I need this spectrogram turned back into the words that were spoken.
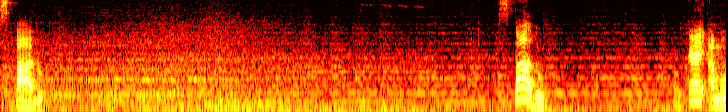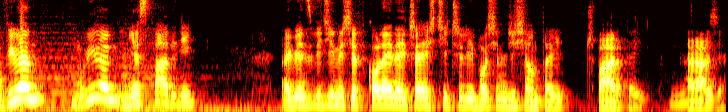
Spadł. Spadł. Okej, a mówiłem? Mówiłem, nie spadnij. Tak więc widzimy się w kolejnej części, czyli w 84. Na razie.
